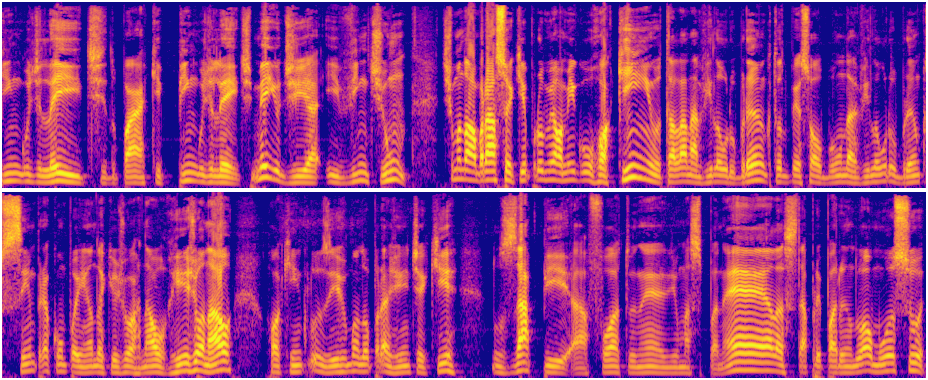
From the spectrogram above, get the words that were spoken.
Pingo de Leite, do Parque Pingo de Leite. Meio-dia e 21. Deixa eu mandar um abraço aqui pro meu amigo Roquinho, tá lá na Vila Ouro Branco, todo o pessoal bom da Vila Ouro Branco, sempre acompanhando aqui o Jornal Regional. Roquinho, inclusive, mandou pra gente aqui no zap a foto né, de umas panelas, está preparando o almoço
